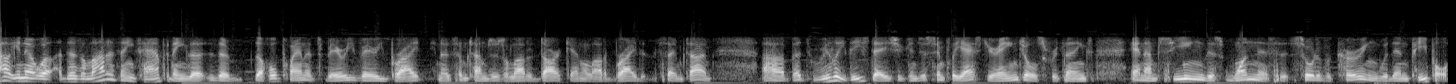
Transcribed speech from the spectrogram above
Oh, you know, well, there's a lot of things happening. The the the whole planet's very, very bright. You know, sometimes there's a lot of dark and a lot of bright at the same time. Uh, but really, these days, you can just simply ask your angels for things, and I'm seeing this oneness that's sort of occurring within people,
